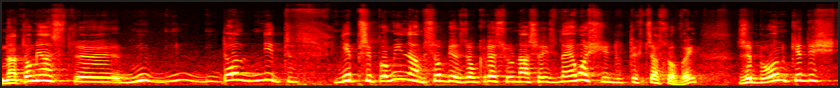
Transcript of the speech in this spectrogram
Natomiast y, n- n- on nie, nie przypominam sobie z okresu naszej znajomości dotychczasowej, żeby on kiedyś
